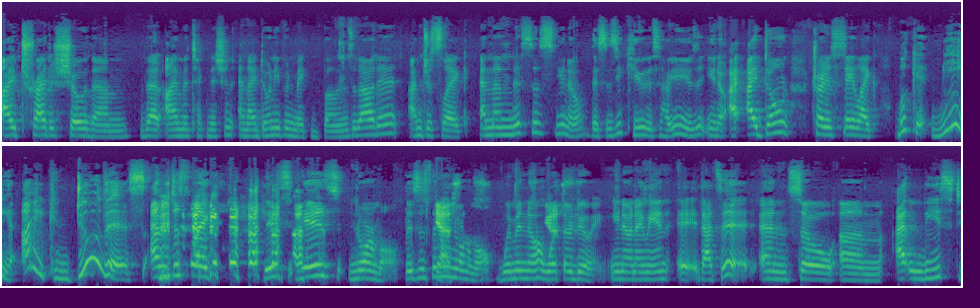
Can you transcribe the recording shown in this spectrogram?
I try to show them that I'm a technician and I don't even make bones about it. I'm just like, and then this is, you know, this is EQ, this is how you use it. You know, I, I don't try to say, like, look at me, I can do this. I'm just like, this is normal. This is the Yes. new normal. Women know what they're doing. You know what I mean? It, that's it. And so, um, at least,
